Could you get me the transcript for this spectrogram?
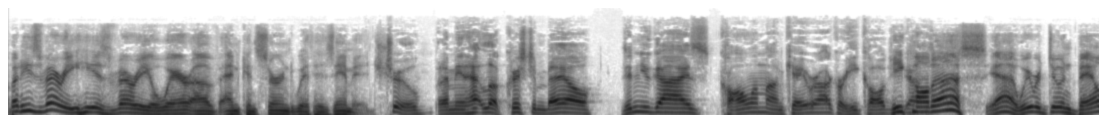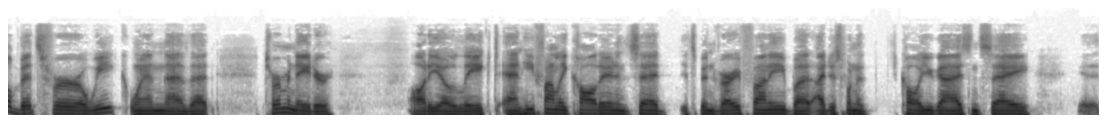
But he's very he is very aware of and concerned with his image. True, but I mean, look, Christian Bale. Didn't you guys call him on KROQ, or he called you? He guys? called us. Yeah, we were doing Bale bits for a week when uh, that Terminator audio leaked, and he finally called in and said, "It's been very funny, but I just want to call you guys and say." Uh,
